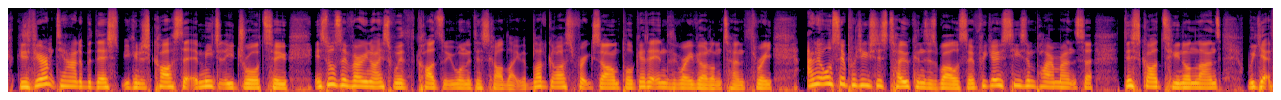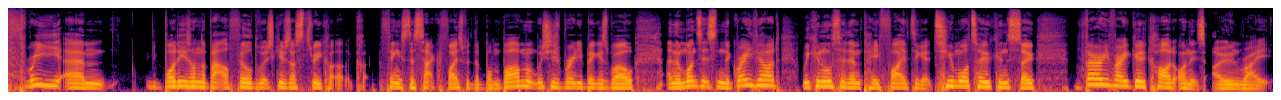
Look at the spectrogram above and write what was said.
Because if you're empty handed with this, you can just cast it, immediately draw two. It's also very nice with cards that you want to discard, like the Bloodghast, for example, get it into the graveyard on turn three, and it also produces tokens as well. So if we go Season Pyromancer, discard two non lands, we get three um, bodies on the battlefield, which gives us three co- co- things to sacrifice with the bombardment, which is really big as well. And then once it's in the graveyard, we can also then pay five to get two more tokens. So very, very good card on its own right.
